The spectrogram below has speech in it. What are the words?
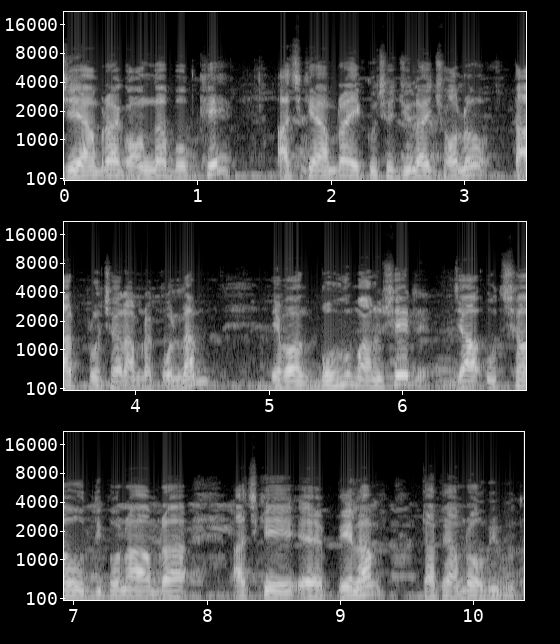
যে আমরা গঙ্গা বক্ষে আজকে আমরা একুশে জুলাই চলো তার প্রচার আমরা করলাম এবং বহু মানুষের যা উৎসাহ উদ্দীপনা আমরা আজকে পেলাম তাতে আমরা অভিভূত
